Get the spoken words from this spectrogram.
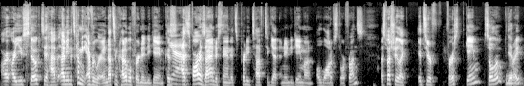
are, are you stoked to have? It? I mean, it's coming everywhere, and that's incredible for an indie game. Because Yeah. as far as I understand, it's pretty tough to get an indie game on a lot of storefronts, especially like it's your first game solo, Yep. right?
